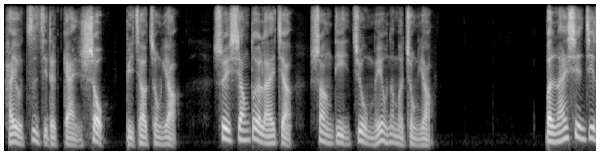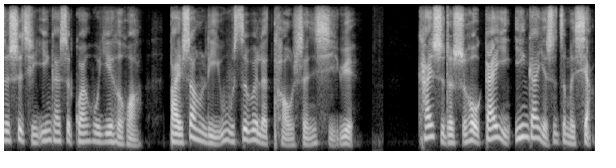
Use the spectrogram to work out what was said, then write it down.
还有自己的感受比较重要，所以相对来讲，上帝就没有那么重要。本来献祭的事情应该是关乎耶和华，摆上礼物是为了讨神喜悦。开始的时候，该隐应该也是这么想，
